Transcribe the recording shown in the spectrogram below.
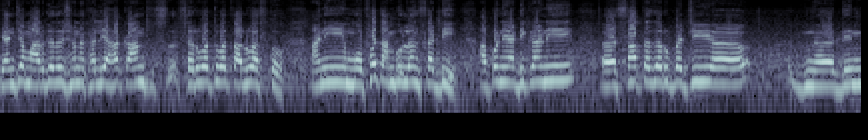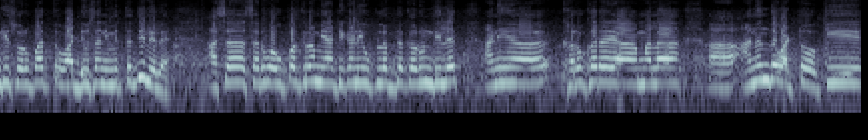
यांच्या मार्गदर्शनाखाली हा काम स- सर्वत्व चालू असतो. आणि मोफत ॲम्ब्युलन्ससाठी आपण या ठिकाणी सात हजार रुपयाची देणगी स्वरूपात वाढदिवसानिमित्त दिलेलं आहे. असं सर्व उपक्रम या ठिकाणी उपलब्ध करून दिलेत. आणि खरोखर या मला आनंद वाटतो की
